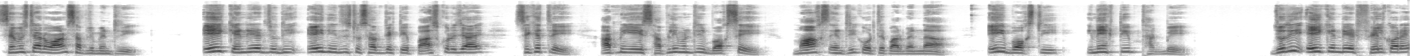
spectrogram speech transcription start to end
সেমিস্টার ওয়ান সাপ্লিমেন্টারি এই ক্যান্ডিডেট যদি এই নির্দিষ্ট সাবজেক্টে পাস করে যায়, সেক্ষেত্রে আপনি এই সাপ্লিমেন্টারি বক্সে মার্কস এন্ট্রি করতে পারবেন না। এই বক্সটি ইনঅ্যাক্টিভ থাকবে। যদি এই ক্যান্ডিডেট ফেল করে,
